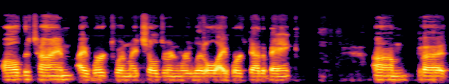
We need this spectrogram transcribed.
all the time. I worked when my children were little, I worked at a bank. Um, but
